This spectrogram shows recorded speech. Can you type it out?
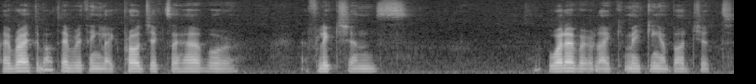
I write about everything like projects I have or afflictions, whatever, like making a budget.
